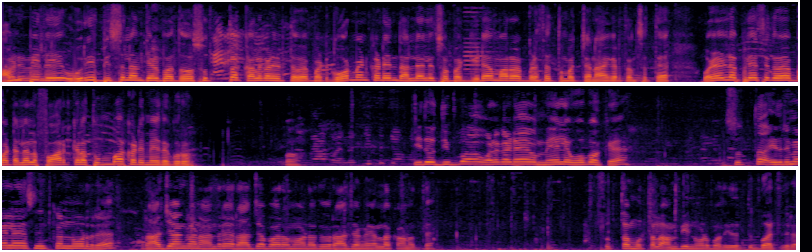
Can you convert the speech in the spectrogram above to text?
ಹಂಪಿಲಿ ಉರಿ ಬಿಸಿಲು ಅಂತ ಹೇಳ್ಬೋದು ಸುತ್ತ ಕಲ್ಗಳಿರ್ತವೆ ಬಟ್ ಗೌರ್ಮೆಂಟ್ ಕಡೆಯಿಂದ ಅಲ್ಲಲ್ಲಿ ಸ್ವಲ್ಪ ಗಿಡ ಮರ ಬೆಳೆಸೋದು ತುಂಬ ಚೆನ್ನಾಗಿರುತ್ತೆ ಅನ್ಸುತ್ತೆ. ಒಳ್ಳೊಳ್ಳೆ ಪ್ಲೇಸ್ ಇದಾವೆ ಬಟ್ ಅಲ್ಲೆಲ್ಲ ಪಾರ್ಕ್ ಎಲ್ಲ ತುಂಬ ಕಡಿಮೆ ಇದೆ ಗುರು. ಇದು ದಿಬ್ಬ ಒಳಗಡೆ ಮೇಲೆ ಹೋಗೋಕೆ. ಸುತ್ತ ಇದ್ರ ಮೇಲೆ ನಿಂತ್ಕೊಂಡು ನೋಡಿದ್ರೆ ರಾಜಾಂಗಣ ಅಂದರೆ ರಾಜಭಾರ ಮಾಡೋದು ರಾಜಾಂಗ ಎಲ್ಲ ಕಾಣುತ್ತೆ. ಸುತ್ತಮುತ್ತಲ ಅಂಬಿ ನೋಡ್ಬೋದು ಇದ್ರ ದಿಬ್ಬ ಹತ್ತಿದ್ರೆ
